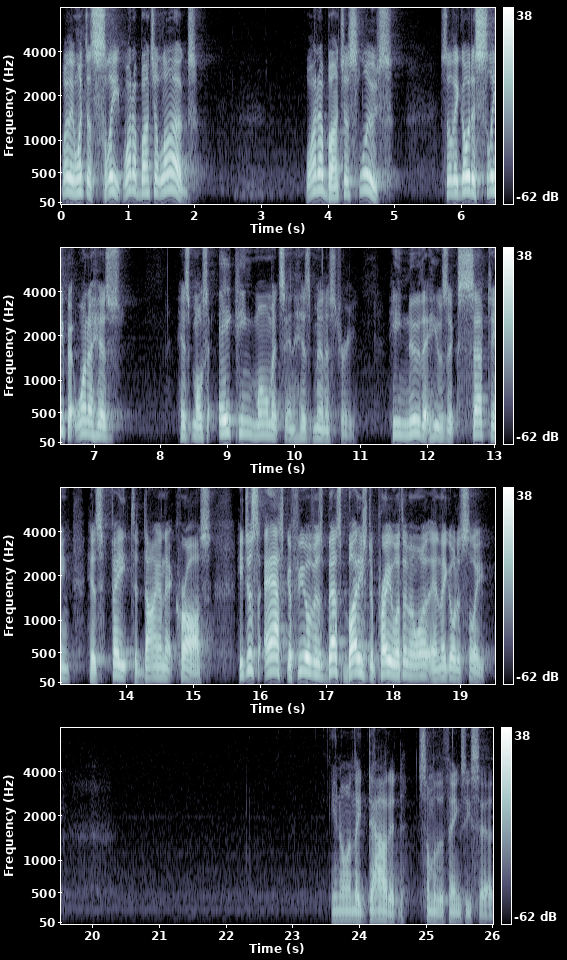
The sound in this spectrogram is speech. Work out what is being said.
Well, they went to sleep. What a bunch of lugs. What a bunch of sleuths. So they go to sleep at one of his, his most aching moments in his ministry. He knew that he was accepting his fate to die on that cross. He just asked a few of his best buddies to pray with him, and they go to sleep. You know, and they doubted some of the things he said.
